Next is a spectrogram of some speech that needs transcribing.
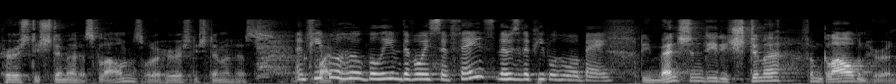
höre ich die Stimme des Glaubens oder höre ich die Stimme des And people who believe the voice of faith, those are the people who obey. Die Menschen, die die Stimme vom Glauben hören,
